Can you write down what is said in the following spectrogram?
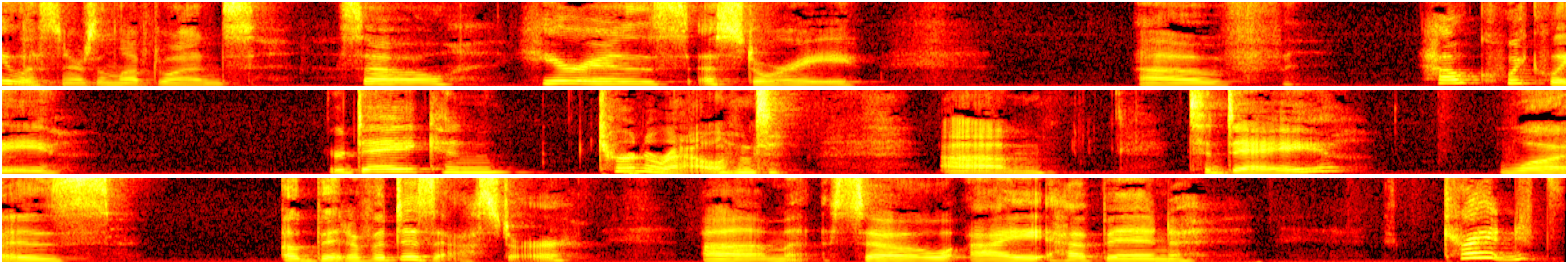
Hey, listeners and loved ones. So, here is a story of how quickly your day can turn around. Um, today was a bit of a disaster. Um, so, I have been kind of,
